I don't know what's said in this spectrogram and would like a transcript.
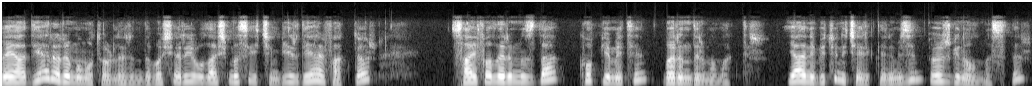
veya diğer arama motorlarında başarıya ulaşması için bir diğer faktör sayfalarımızda kopya metin barındırmamaktır. Yani bütün içeriklerimizin özgün olmasıdır.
